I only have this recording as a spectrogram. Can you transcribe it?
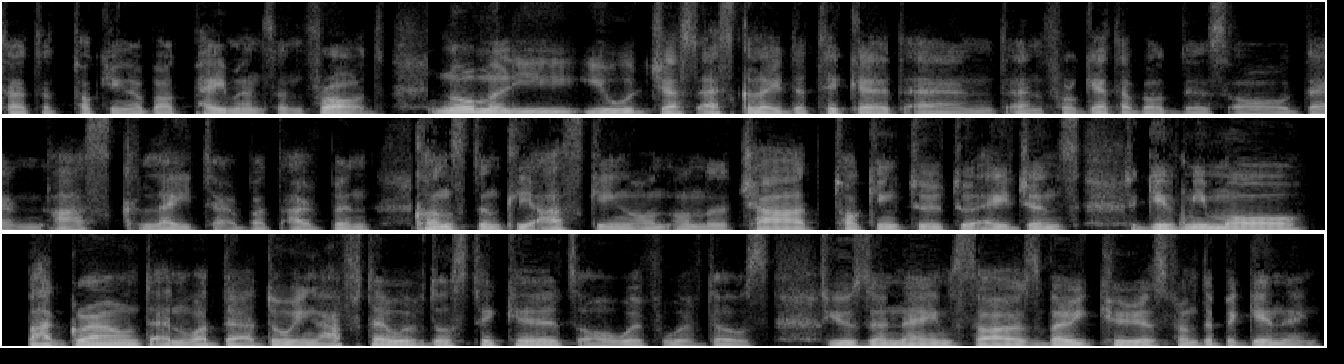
that are talking about payments and fraud. Normally, you would just escalate the ticket and and forget about this, or then ask later. But I've been constantly asking on on the chat, talking to to agents to give me more background and what they're doing after with those tickets or with with those usernames. So I was very curious from the beginning.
